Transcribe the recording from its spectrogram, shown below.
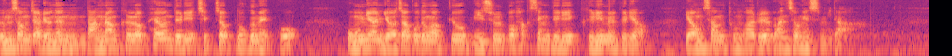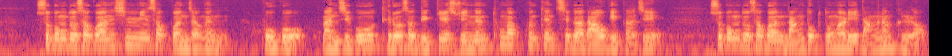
음성 자료는 낭랑클럽 회원들이 직접 녹음했고 옥년 여자고등학교 미술부 학생들이 그림을 그려 영상 동화를 완성했습니다. 수봉도서관 신민석 관장은 보고, 만지고, 들어서 느낄 수 있는 통합 콘텐츠가 나오기까지 수봉도서관 낭독동아리 낭랑클럽,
